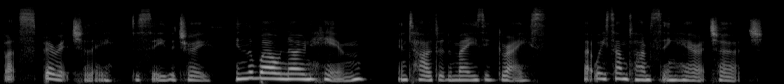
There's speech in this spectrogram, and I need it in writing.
but spiritually, to see the truth. In the well known hymn entitled Amazing Grace that we sometimes sing here at church,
